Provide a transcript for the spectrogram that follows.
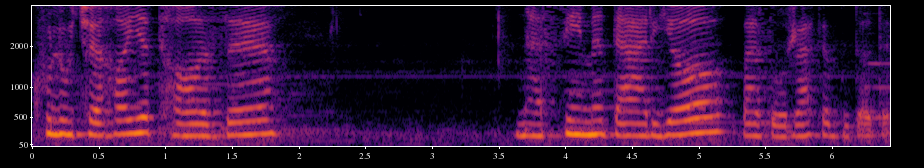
کلوچه های تازه. نسیم دریا و ذرت بوداده.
